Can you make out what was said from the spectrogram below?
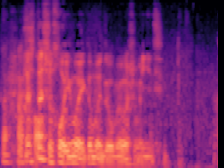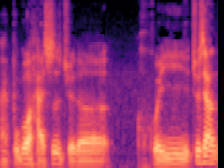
那还好那那。时候因为根本就没有什么疫情，哎，不过还是觉得回忆，就像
